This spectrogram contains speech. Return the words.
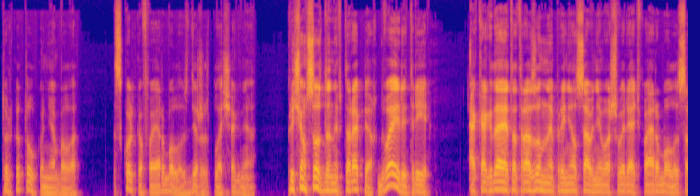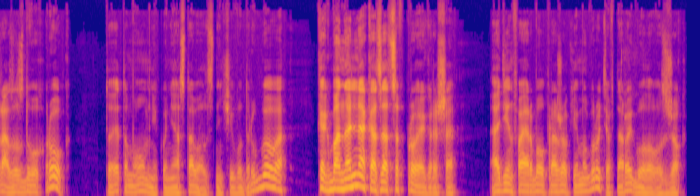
Только толку не было. Сколько фаерболов сдержит плащ огня? Причем созданный в торопях, два или три. А когда этот разумный принялся в него швырять фаерболы сразу с двух рук, то этому умнику не оставалось ничего другого, как банально оказаться в проигрыше. Один фаербол прожег ему грудь, а второй голову сжег.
